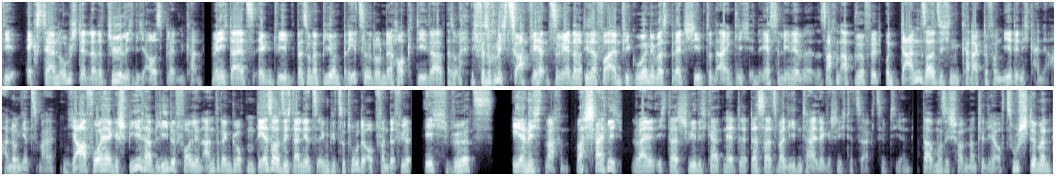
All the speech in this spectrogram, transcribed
die externen Umstände natürlich nicht ausblenden kann. Wenn ich da jetzt irgendwie bei so einer Bier- und Brezelrunde hock, die da, also ich versuche nicht zu abwerten zu werden, die da vor allem Figuren übers Brett schiebt und eigentlich in erster Linie äh, Sachen abwürfelt und dann soll sich ein Charakter von mir, den ich keine Ahnung jetzt mal ein Jahr vorher gespielt habe, liebevoll in anderen Gruppen, der soll sich dann jetzt irgendwie zu Tode opfern dafür. Ich würd's eher nicht machen. Wahrscheinlich, weil ich da Schwierigkeiten hätte, das als validen Teil der Geschichte zu akzeptieren. Da muss ich schon natürlich auch zustimmen.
